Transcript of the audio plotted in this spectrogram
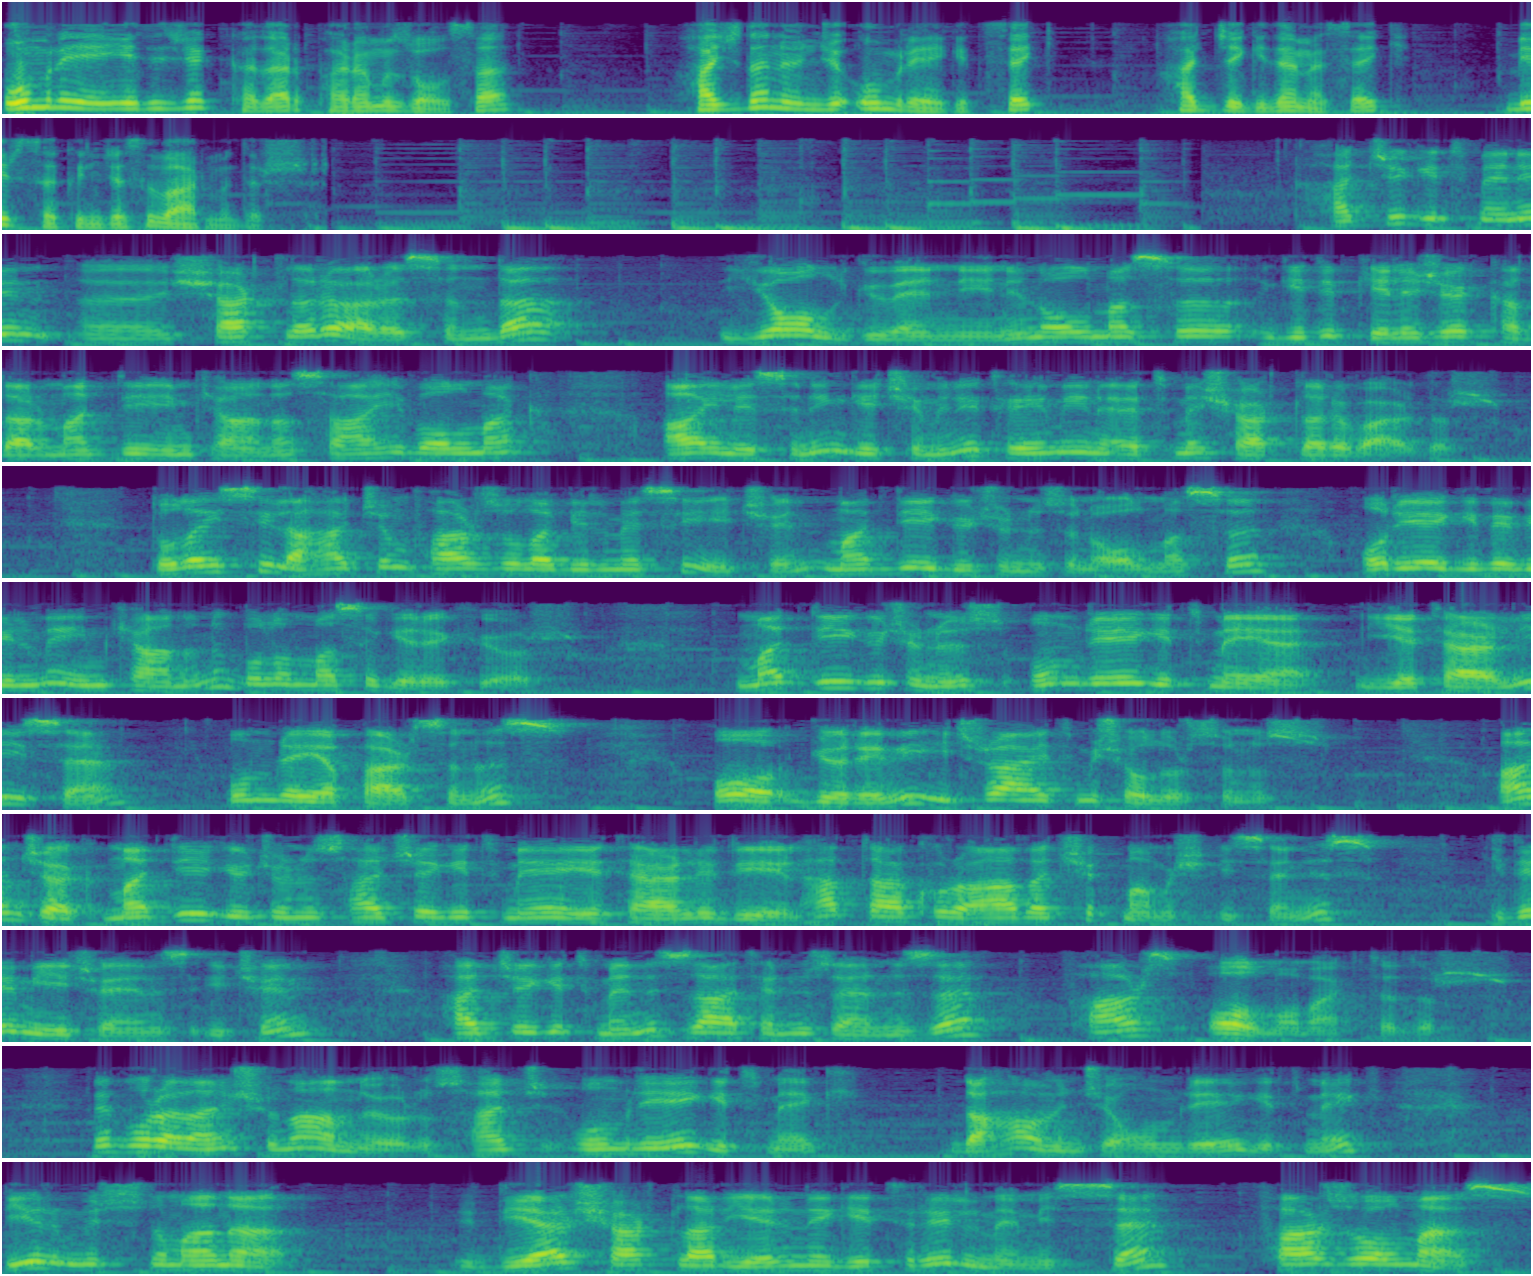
Umre'ye yetecek kadar paramız olsa, hacdan önce Umre'ye gitsek, hacca gidemesek bir sakıncası var mıdır? Hacca gitmenin e, şartları arasında yol güvenliğinin olması, gidip gelecek kadar maddi imkana sahip olmak, ailesinin geçimini temin etme şartları vardır. Dolayısıyla haccın farz olabilmesi için maddi gücünüzün olması, oraya gidebilme imkanının bulunması gerekiyor. Maddi gücünüz umreye gitmeye yeterliyse, umre yaparsınız, o görevi icra etmiş olursunuz. Ancak maddi gücünüz hacca gitmeye yeterli değil, hatta Kur'a'da çıkmamış iseniz, gidemeyeceğiniz için hacca gitmeniz zaten üzerinize farz olmamaktadır. Ve buradan şunu anlıyoruz, hac, umreye gitmek, daha önce umreye gitmek, bir Müslümana diğer şartlar yerine getirilmemişse farz olmaz.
